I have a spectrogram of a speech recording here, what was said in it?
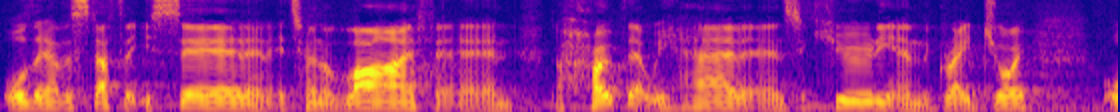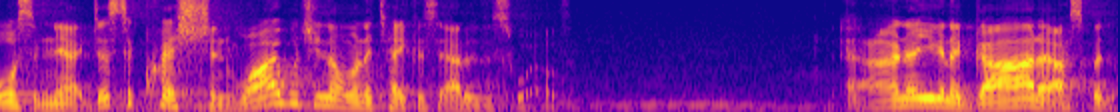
all the other stuff that you said and eternal life and, and the hope that we have and security and the great joy. Awesome. Now, just a question why would you not want to take us out of this world? I know you're going to guard us, but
